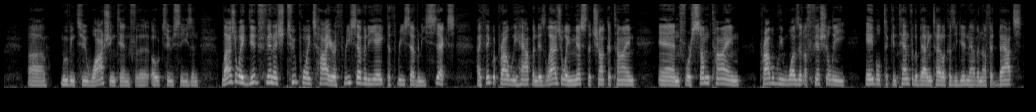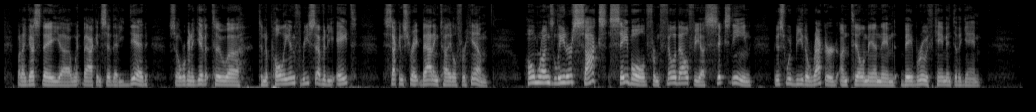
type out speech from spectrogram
uh, moving to Washington for the 02 season. Lajoie did finish two points higher, 378 to 376. I think what probably happened is Lajoie missed a chunk of time and for some time probably wasn't officially able to contend for the batting title because he didn't have enough at bats. But I guess they uh, went back and said that he did. So we're going to give it to uh, to Napoleon, 378, second straight batting title for him. Home runs leader, Sox Seybold from Philadelphia, 16. This would be the record until a man named Babe Ruth came into the game.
